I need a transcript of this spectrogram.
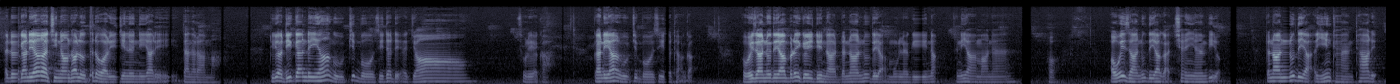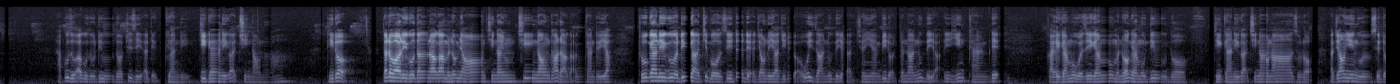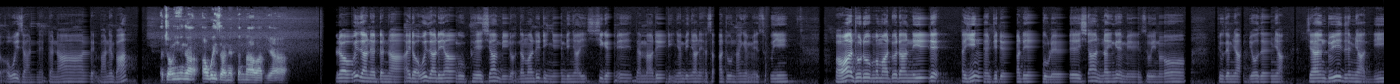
အဲ့တော့ကံတရားကချီနှောင်ထားလို့တတ္တဝါတွေကျင်လည်နေရတယ်တန္တရာမှာဒီတော့ဒီကံတရားကိုဖြစ်ပေါ်စေတတ်တဲ့အကြောင်းဆိုတဲ့အခါကံတရားကိုဖြစ်ပေါ်စေတတ်တာကအဝိဇ္ဇာနုတယပရိက္ခိတေနတဏနုတယမူလကေန သနိယာမာနံဟောအဝိဇ္ဇာနုတယကခြံရံပြီးတော့တဏနုတယအရင်ခံထားတဲ့ဒါကုသိုလ်အကုသိုလ်ဒီဟုသောဖြစ်စေအပ်တဲ့ကံတွေဒီကံတွေကချီနှောင်တာဒီတော့တတ္တဝါတွေကိုတဏှာကမလွတ်မြောက်အောင်ချီနှောင်ချီနှောင်ထားတာကကံတရားထိုကံတွေကိုအဓိကဖြစ်ပေါ်စေတတ်တဲ့အကြောင်းတရားကြီးတော့အဝိဇ္ဇာနုတယခြံရံပြီးတော့တဏှာနုတယအရင်ခံတဲ့ ကာယကံမှုဝစီကံမှုမနောကံမှုတိဟုသောဒီကံတွေကချီနှောင်တာဆိုတော့အကြောင်းရင်းကိုစစ်တော့အဝိဇ္ဇာနဲ့တဏှာတဲ့ဘာနဲ့ပါအကြောင်းရင်းကအဝိဇ္ဇာနဲ့တဏှာပါဗျာအဲ့တော့ဝိဇ္ဇာနဲ့တဏှာအဲ့တော့ဝိဇ္ဇာတရားကိုဖယ်ရှားပြီးတော့တမ္မာဒိဋ္ဌိဉာဏ်ပညာရှိခဲ့မယ်တမ္မာဒိဋ္ဌိဉာဏ်ပညာနဲ့အစအထိုးနိုင်ခဲ့မယ်ဆိုရင်ဘဝအထိုးထိုးပမာတွေ့တာနေတဲ့ အရင်ဉာဏ်ဖြစ်တဲ့တရားကိုလည်းဖယ်ရှားနိုင်ခဲ့မယ်ဆိုရင်တော့ပြုသမျှပြောသမျှကြံတွေးသမျှဒီ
